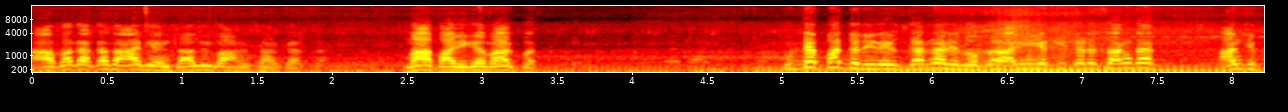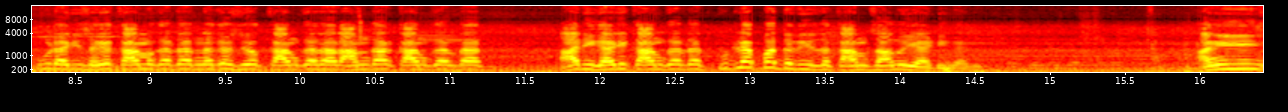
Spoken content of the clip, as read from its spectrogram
हा बघा कसं अभियान चालू आहे भारत सरकारचा. महापालिकेमार्फत कुठल्या पद्धतीने करणारे लोक आणि एकीकडे सांगतात आमचे पुढारी सगळे कामं करतात नगरसेवक काम करतात आमदार काम करतात अधिकारी काम करतात. कुठल्या पद्धतीचं काम चालू आहे या ठिकाणी? आणि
